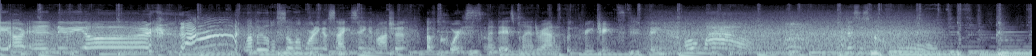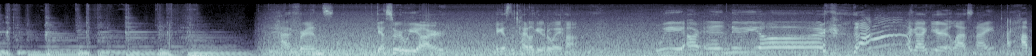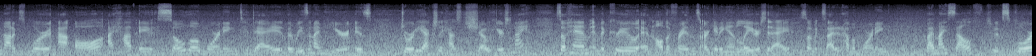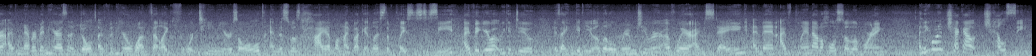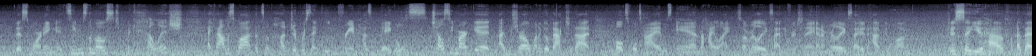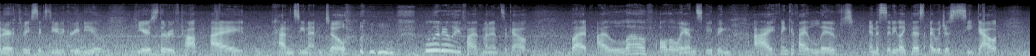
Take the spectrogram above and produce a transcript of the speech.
We are in New York! Lovely little solo morning of sightseeing and matcha. Of course, my day is planned around gluten-free treats. Oh wow! This is cool. Hi friends. Guess where we are? I guess the title gave it away, huh? We are in New York! I got here last night. I have not explored at all. I have a solo morning today. The reason I'm here is Jordy actually has a show here tonight. So him and the crew and all the friends are getting in later today. So I'm excited to have a morning by myself to explore. I've never been here as an adult. I've been here once at like 14 years old and this was high up on my bucket list of places to see. I figure what we could do is I can give you a little room tour of where I'm staying and then I've planned out a whole solo morning. I think I want to check out Chelsea this morning. It seems the most McKellish. I found a spot that's 100% gluten-free and has bagels. Chelsea Market, I'm sure I'll want to go back to that multiple times, and the High Line. So I'm really excited for today, and I'm really excited to have you along. Just so you have a better 360 degree view, here's the rooftop. I hadn't seen it until literally five minutes ago, but I love all the landscaping. I think if I lived in a city like this, I would just seek out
